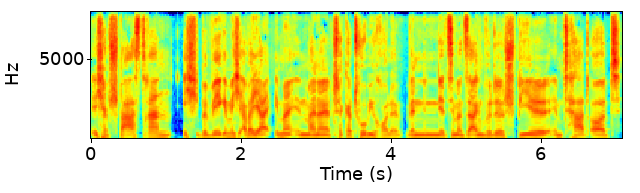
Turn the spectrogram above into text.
Ich habe Spaß dran. Ich bewege mich aber ja immer in meiner Checker-Tobi-Rolle. Wenn jetzt jemand sagen würde, Spiel im Tatort,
